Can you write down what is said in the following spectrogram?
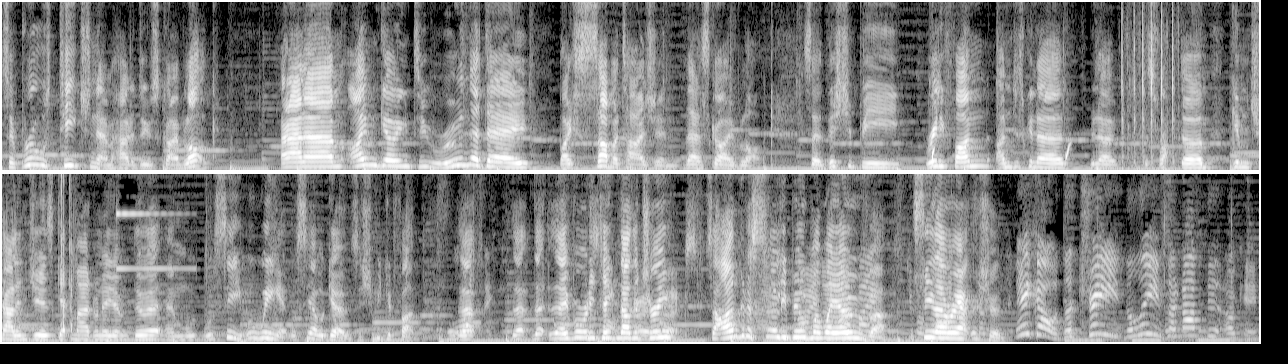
So Brule's teaching them how to do Skyblock. And um, I'm going to ruin their day by sabotaging their sky block. So this should be really fun. I'm just gonna, you know, disrupt them, give them challenges, get mad when they don't do it, and we'll, we'll see. We'll wing it. We'll see how it goes. It should be good fun. That, that, that- they've already taken down the tree, works. so I'm gonna slowly build my way over and see their reaction. Nico, the tree, the leaves are not the. Okay,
